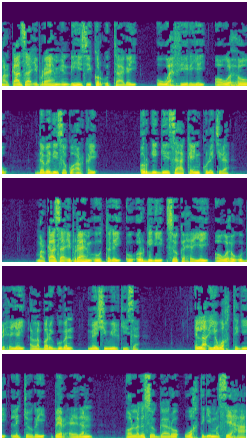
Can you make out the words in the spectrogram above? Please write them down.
Markaasaa ibraahim indhihiisii kor u taagay uu wax fiiriyey oo wuxuu dabadiisa ku arkay orgi geesaha kayn kula jira. Markaasaa ibraahim uu tegay uu orgigii soo kaxeeyey oo wuxuu u bixiyey allabari guban meeshii wiilkiisa. Ilaa iyo wakhtigii la joogay beer ceedan oo laga soo gaaro wakhtigii masiixa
